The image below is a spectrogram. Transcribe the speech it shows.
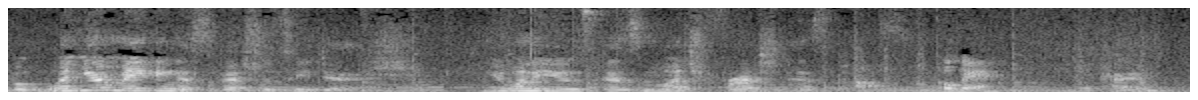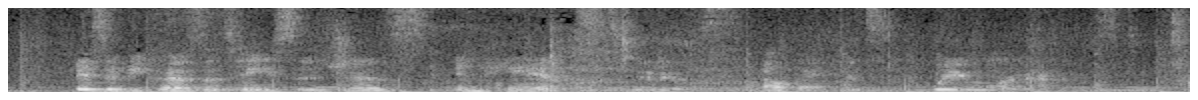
But when you're making a specialty dish, you want to use as much fresh as possible. Okay. Okay? Is it because the taste is just enhanced? It is. Okay. It's way more enhanced.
